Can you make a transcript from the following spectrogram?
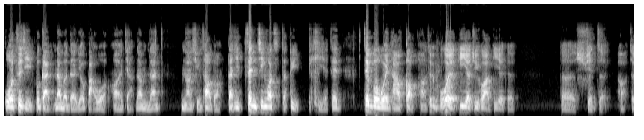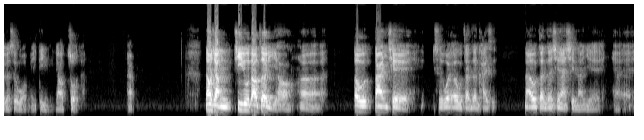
我自己不敢那么的有把握，我讲那么难，能行操短，但是震惊我是绝对一起的，这这波为他够哈，这个不会有第二句话，第二个的选择，哈，这个是我们一定要做的。好，那我想记录到这里哈，呃，俄乌当然一切是为俄乌战争开始，那俄乌战争现在显然也呃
